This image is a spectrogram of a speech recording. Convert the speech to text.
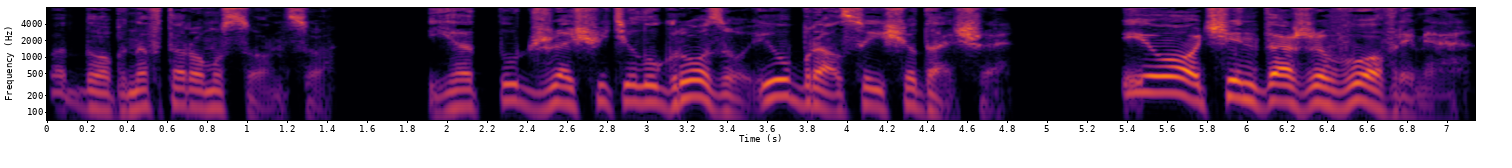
подобно второму солнцу. Я тут же ощутил угрозу и убрался еще дальше. И очень даже вовремя.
